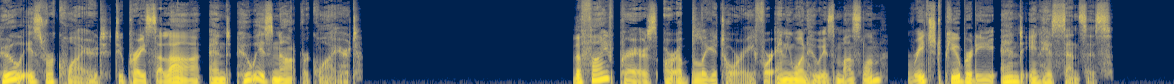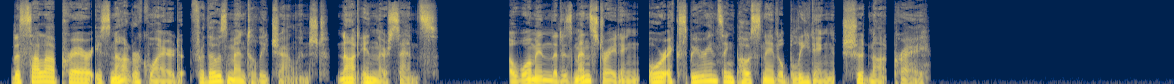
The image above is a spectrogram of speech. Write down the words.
Who is required to pray Salah and who is not required? The five prayers are obligatory for anyone who is Muslim, reached puberty, and in his senses. The Salah prayer is not required for those mentally challenged, not in their sense. A woman that is menstruating or experiencing postnatal bleeding should not pray.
